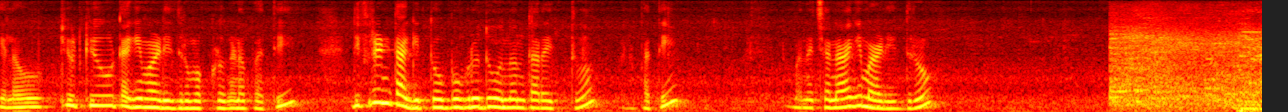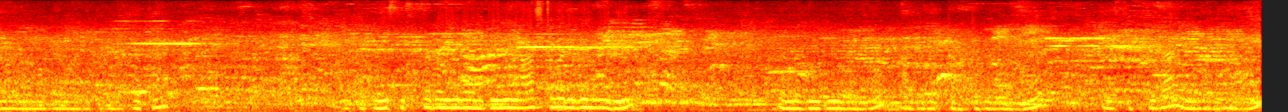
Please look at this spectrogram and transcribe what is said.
ಕೆಲವು ಕ್ಯೂಟ್ ಕ್ಯೂಟಾಗಿ ಮಾಡಿದರು ಮಕ್ಕಳು ಗಣಪತಿ. ಡಿಫ್ರೆಂಟ್ ಆಗಿತ್ತು, ಒಬ್ಬೊಬ್ರದ್ದು ಒಂದೊಂದು ಥರ ಇತ್ತು ಗಣಪತಿ. ತುಂಬಾ ಚೆನ್ನಾಗಿ ಮಾಡಿದರು. ಗಣಪತಿ. ಸಿಗ್ತದ ಇಲ್ಲ ಅಂತೇಳಿ ಲಾಸ್ಟ್ವರೆಗೆ ನೋಡಿ. ನನ್ನ ವಿಡಿಯೋವನ್ನು ಹಾಗೆ ಕೈ ಸಿಕ್ಕಿದ ಇಲ್ಲ ಅಂತೇಳಿ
